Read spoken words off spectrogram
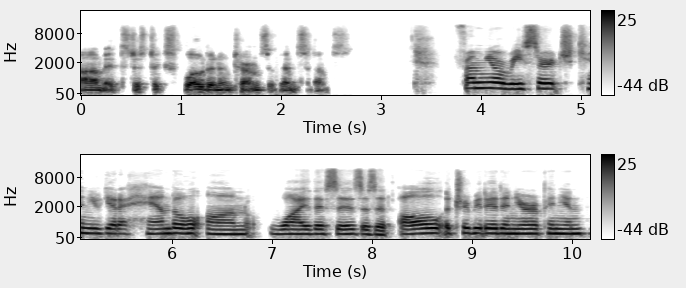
Um, it's just exploded in terms of incidence. From your research, can you get a handle on why this is? Is it all attributed, in your opinion,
